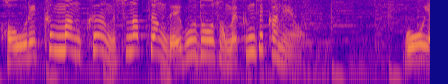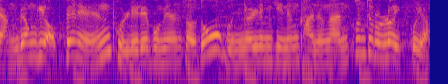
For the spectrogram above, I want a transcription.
거울이 큰 만큼 수납장 내부도 정말 큼직하네요. 뭐 양변기 옆에는 볼일을 보면서도 문 열림 기능 가능한 컨트롤러 있고요.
